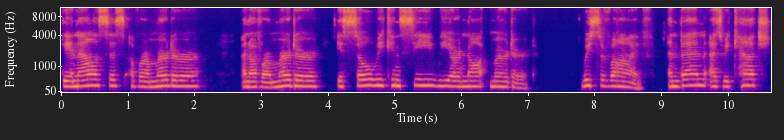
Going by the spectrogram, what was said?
The analysis of our murderer and of our murder is so we can see we are not murdered. We survive. And then, as we catch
